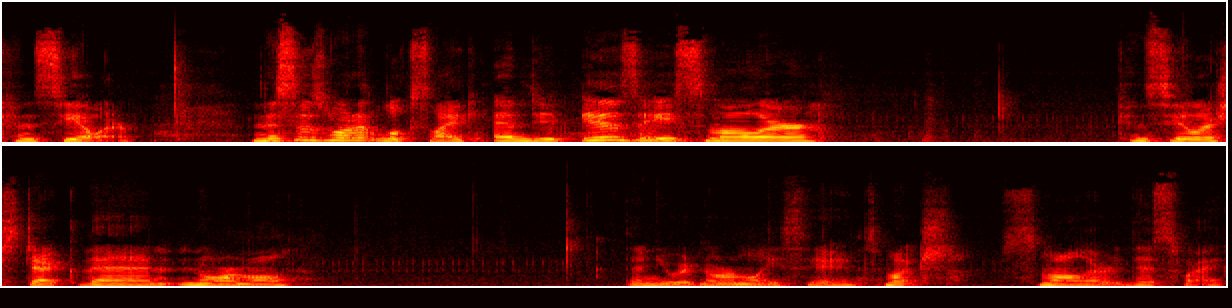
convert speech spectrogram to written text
Concealer. And this is what it looks like, and it is a smaller concealer stick than normal, than you would normally see. It's much smaller this way.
